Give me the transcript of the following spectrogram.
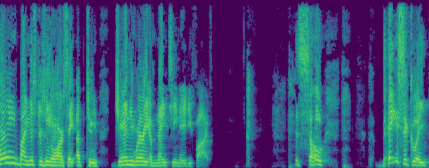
owned by Mr. Zuno Arce up to January of 1985. so basically,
